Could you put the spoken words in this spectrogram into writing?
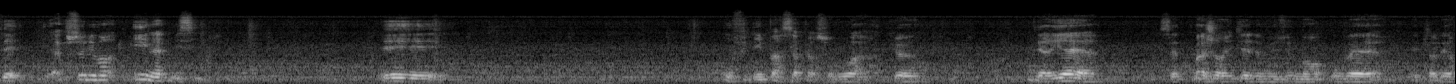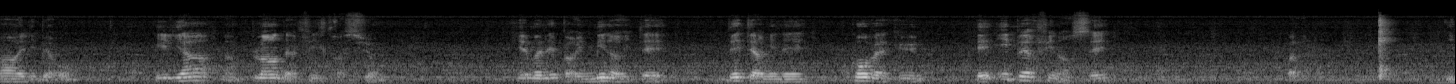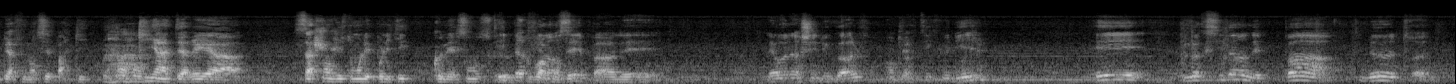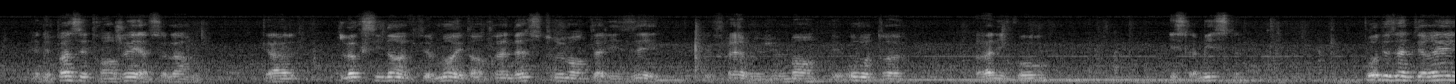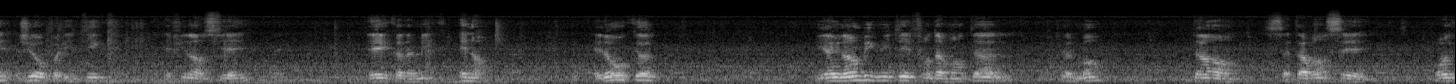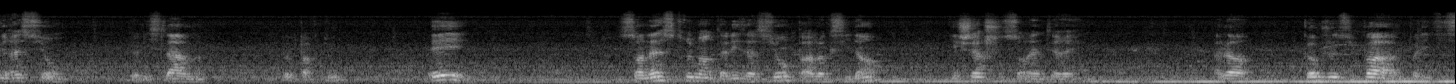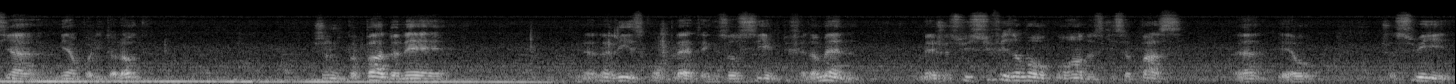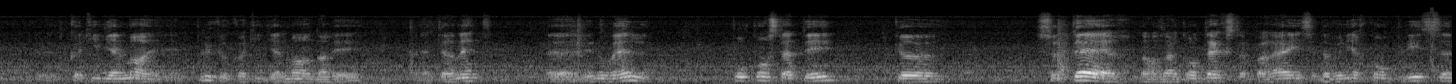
étaient absolument inadmissibles. Et on finit par s'apercevoir que derrière cette majorité de musulmans ouverts et tolérants et libéraux, il y a un plan d'infiltration qui est mené par une minorité déterminé, convaincu et hyper financé. Voilà. Hyper financé par qui? Qui a intérêt à. Sachant justement les politiques, connaissances que Hyper financé par les, les monarchies du Golfe en particulier. Et l'Occident n'est pas neutre et n'est pas étranger à cela, car l'Occident actuellement est en train d'instrumentaliser les frères musulmans et autres radicaux islamistes pour des intérêts géopolitiques et financiers et économiques énormes. Et donc, euh, il y a une ambiguïté fondamentale actuellement dans cette avancée, progression de l'islam un peu partout, et son instrumentalisation par l'Occident qui cherche son intérêt. Alors, comme je ne suis pas un politicien ni un politologue, je ne peux pas donner une analyse complète, exhaustive du phénomène, mais je suis suffisamment au courant de ce qui se passe hein, et je suis euh, quotidiennement, plus que quotidiennement dans les Internet, euh, les nouvelles, pour constater que se taire dans un contexte pareil, c'est devenir complice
